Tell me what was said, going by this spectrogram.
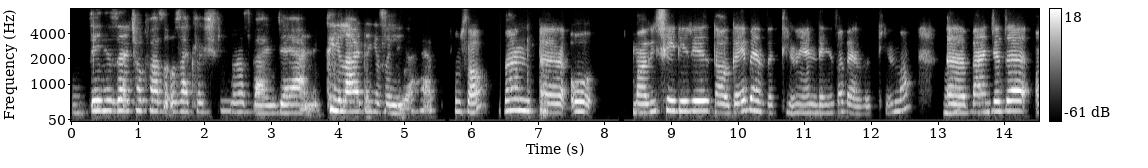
denize çok fazla uzaklaşılmaz bence yani. Kıyılarda yazılıyor hep. Kumsal? Ben e, o mavi şeyleri dalgaya benzettiğini yani denize benzettiğini e, bence de e,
